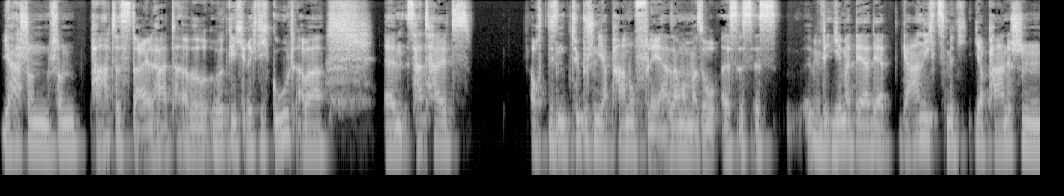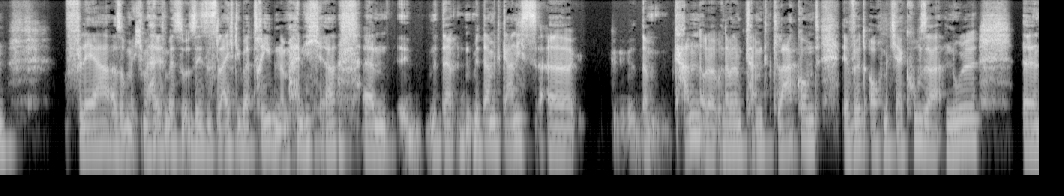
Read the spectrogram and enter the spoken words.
ja schon schon Pate-Style hat, also wirklich richtig gut, aber ähm, es hat halt auch diesen typischen Japano-Flair, sagen wir mal so. Es ist, es jemand, der, der gar nichts mit japanischen Flair, also ich meine, so dieses leicht übertriebene, meine ich, ja, ähm, damit, damit gar nichts äh, kann oder damit klarkommt, der wird auch mit Yakuza 0 äh,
